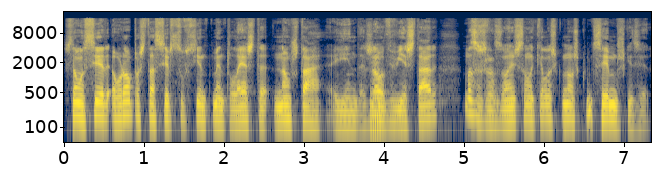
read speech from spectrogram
estão a ser, a Europa está a ser suficientemente lesta, não está ainda, já hum. o devia estar, mas as razões são aquelas que nós conhecemos, quer dizer,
